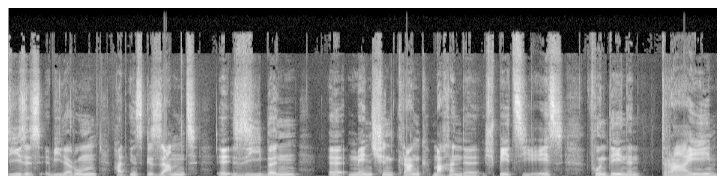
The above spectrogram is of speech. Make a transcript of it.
Dieses wiederum hat insgesamt äh, sieben äh, Menschen machende Spezies, von denen drei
